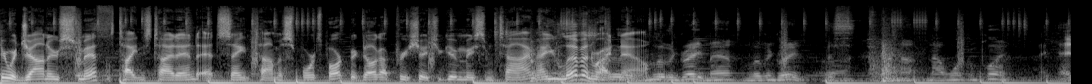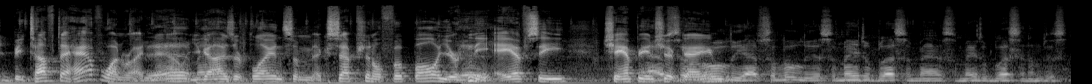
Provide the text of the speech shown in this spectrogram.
Here with Jonnu Smith, Titans tight end at St. Thomas Sports Park. Big dog, I appreciate you giving me some time. How you living right now? I'm living great, man. I'm living great. Uh, not, not one complaint. It'd be tough to have one right yeah, now. You man. guys are playing some exceptional football. You're yeah. in the AFC championship absolutely, game. Absolutely, absolutely. It's a major blessing, man. It's a major blessing. I'm just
